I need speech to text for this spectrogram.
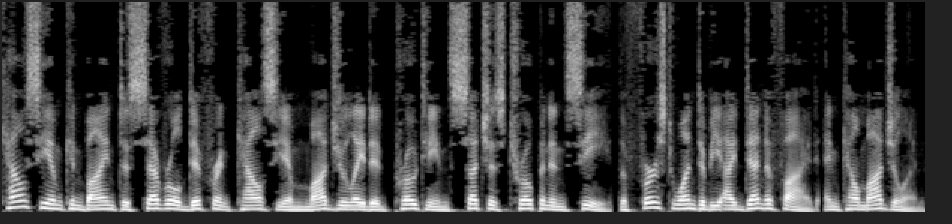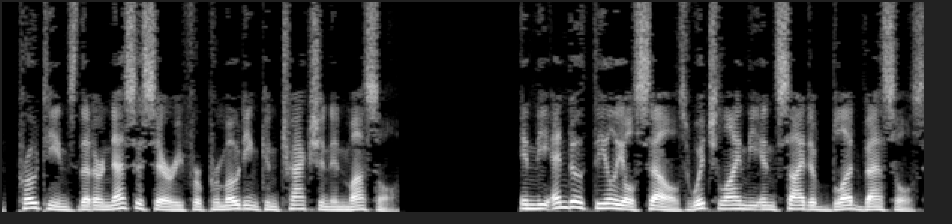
Calcium can bind to several different calcium-modulated proteins such as troponin C the first one to be identified and calmodulin, proteins that are necessary for promoting contraction in muscle. In the endothelial cells which line the inside of blood vessels,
